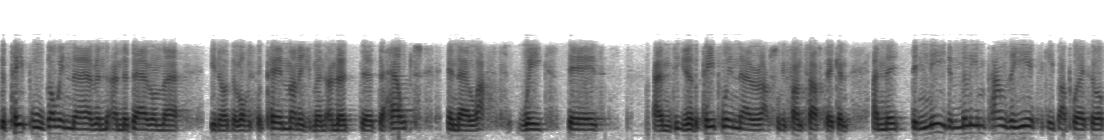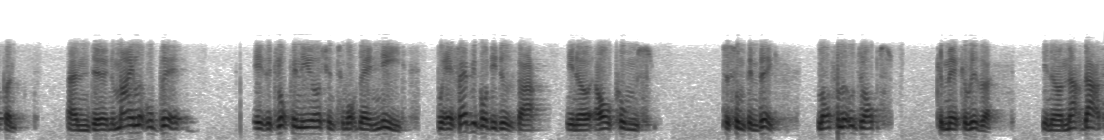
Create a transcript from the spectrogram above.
the people go in there and, and they're there on their, you know, they're obviously pain management and they're, they're, they're helped in their last weeks, days, and you know the people in there are absolutely fantastic, and and they, they need a million pounds a year to keep that place open. And uh, my little bit is a drop in the ocean to what they need. But if everybody does that, you know, it all comes to something big. Lots of little drops can make a river. You know, and that, that's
